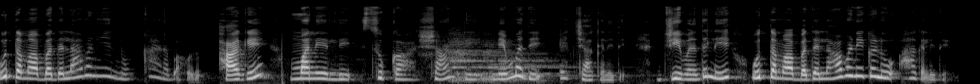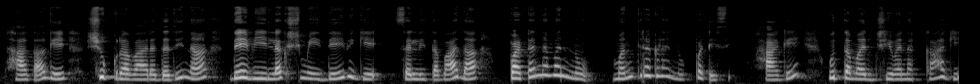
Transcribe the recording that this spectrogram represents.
ಉತ್ತಮ ಬದಲಾವಣೆಯನ್ನು ಕಾಣಬಹುದು. ಹಾಗೆ ಮನೆಯಲ್ಲಿ ಸುಖ, ಶಾಂತಿ, ನೆಮ್ಮದಿ ಹೆಚ್ಚಾಗಲಿದೆ. ಜೀವನದಲ್ಲಿ ಉತ್ತಮ ಬದಲಾವಣೆಗಳು ಆಗಲಿದೆ. ಹಾಗಾಗಿ ಶುಕ್ರವಾರದ ದಿನ ದೇವಿ ಲಕ್ಷ್ಮೀ ದೇವಿಗೆ ಸಲ್ಲಿತವಾದ ಪಠನವನ್ನು, ಮಂತ್ರಗಳನ್ನು ಪಠಿಸಿ. ಹಾಗೆ ಉತ್ತಮ ಜೀವನಕ್ಕಾಗಿ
